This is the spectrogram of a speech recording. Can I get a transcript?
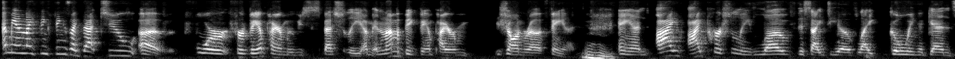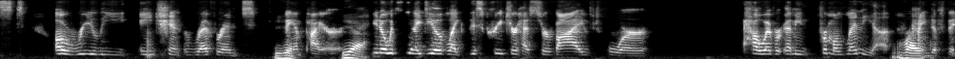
I mean, and I think things like that too, uh, for for vampire movies especially. I mean, and I'm a big vampire genre fan, Mhm. and I I personally love this idea of like going against a really ancient, reverent Yeah. vampire Yeah. you know it's the idea of like this creature has survived for however I mean for millennia right. kind of thing.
